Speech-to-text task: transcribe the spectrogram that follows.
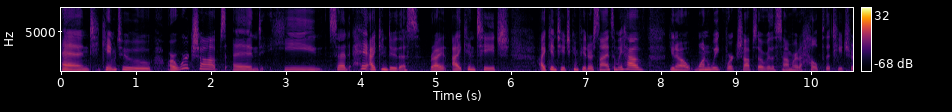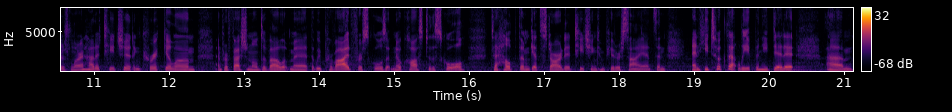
And he came to our workshops and he said, "Hey, I can do this, right? I can teach." I can teach computer science, and we have, you know, one week workshops over the summer to help the teachers learn how to teach it, and curriculum and professional development that we provide for schools at no cost to the school to help them get started teaching computer science. And and he took that leap and he did it. Um,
